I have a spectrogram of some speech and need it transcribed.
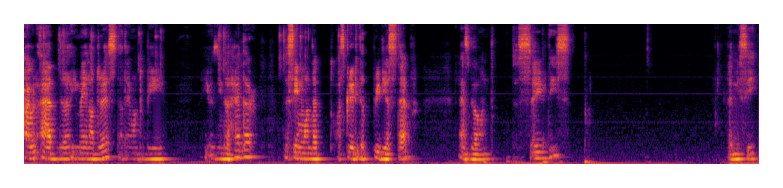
I will add the email address that I want to be used in the header the same one that was created at previous step. Let's go and save this. Let me see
